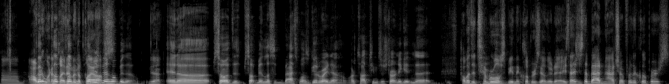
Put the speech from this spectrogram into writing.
Um, I wouldn't want to play them in the playoffs. Been hooping though. Yeah. And uh, so the, something. Listen, basketball's good right now. Our top teams are starting to get into that. How about the Timberwolves being the Clippers the other day? Is that just a bad matchup for the Clippers?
